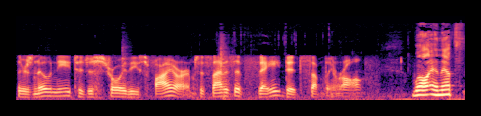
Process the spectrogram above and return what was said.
There's no need to destroy these firearms. It's not as if they did something wrong. Well, and that's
